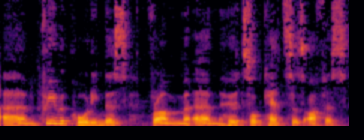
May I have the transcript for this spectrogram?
um, pre-recording this from um, Herzl Katz's office.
